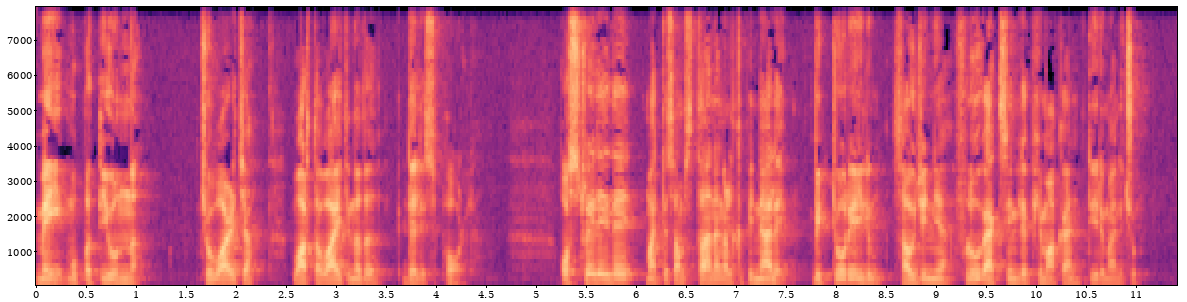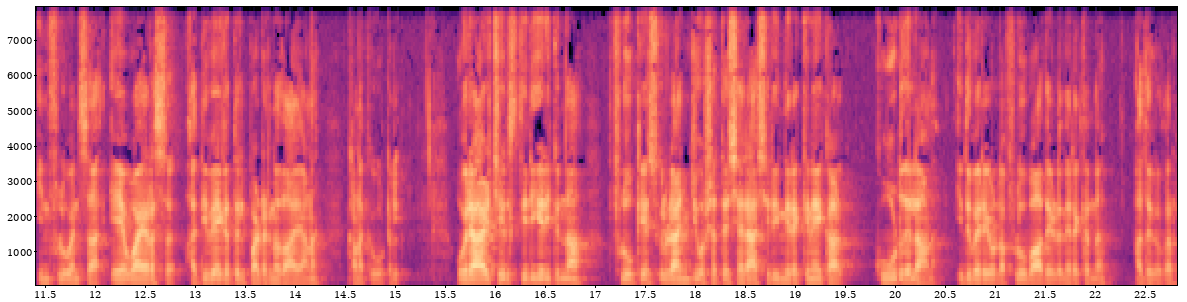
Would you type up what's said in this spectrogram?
മെയ് മുപ്പത്തിയൊന്ന്. ചൊവ്വാഴ്ച വാർത്ത വായിക്കുന്നത് ഡെലിസ് പോൾ. ഓസ്ട്രേലിയയിലെ മറ്റ് സംസ്ഥാനങ്ങൾക്ക് പിന്നാലെ വിക്ടോറിയയിലും സൗജന്യ ഫ്ലൂ വാക്സിൻ ലഭ്യമാക്കാൻ തീരുമാനിച്ചു. ഇൻഫ്ലുവൻസ എ വൈറസ് അതിവേഗത്തിൽ പടരുന്നതായാണ് കണക്കുകൂട്ടൽ. ഒരാഴ്ചയിൽ സ്ഥിരീകരിക്കുന്ന ഫ്ലൂ കേസുകളുടെ അഞ്ചു വർഷത്തെ ശരാശരി നിരക്കിനേക്കാൾ കൂടുതലാണ് ഇതുവരെയുള്ള ഫ്ലൂ ബാധയുടെ നിരക്കെന്ന് അധികൃതർ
